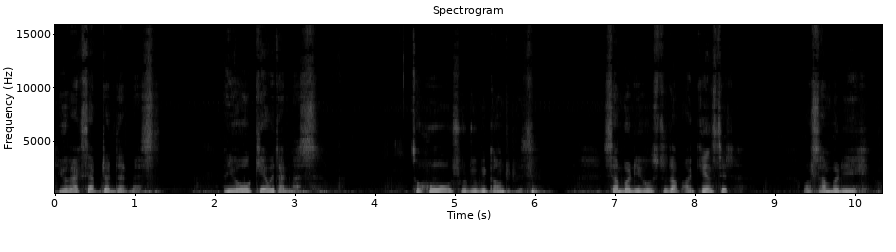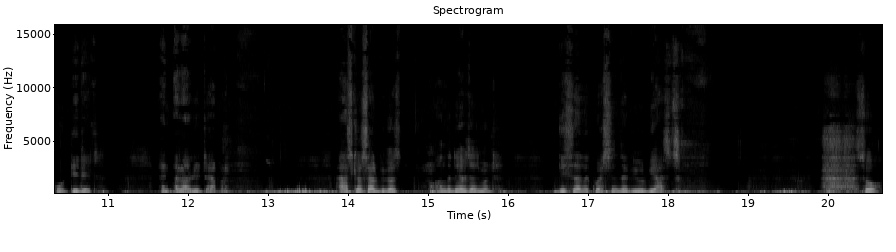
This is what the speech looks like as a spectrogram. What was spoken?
you have accepted that mess and you're okay with that mess. So, who should you be counted with? Somebody who stood up against it or somebody who did it and allowed it to happen? Ask yourself because on the day of judgment, these are the questions that we will be asked. So,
